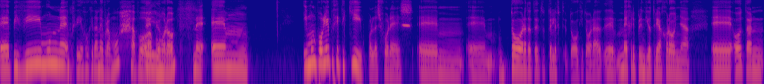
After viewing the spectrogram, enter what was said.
επειδή ήμουν, ε, επειδή έχω και τα νεύρα μου από, από Τέλειο. μωρό, ναι, εμ, ήμουν πολύ επιθετική πολλές φορές. Εμ, εμ, τώρα, το, το, το τελευταίο, το, όχι τώρα, ε, μέχρι πριν δύο-τρία χρόνια, ε, όταν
